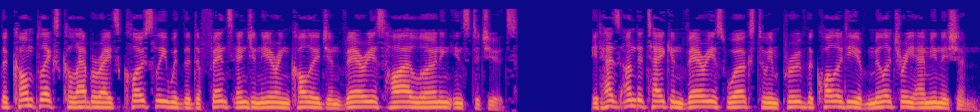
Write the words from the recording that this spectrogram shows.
The complex collaborates closely with the Defense Engineering College and various higher learning institutes. It has undertaken various works to improve the quality of military ammunition.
